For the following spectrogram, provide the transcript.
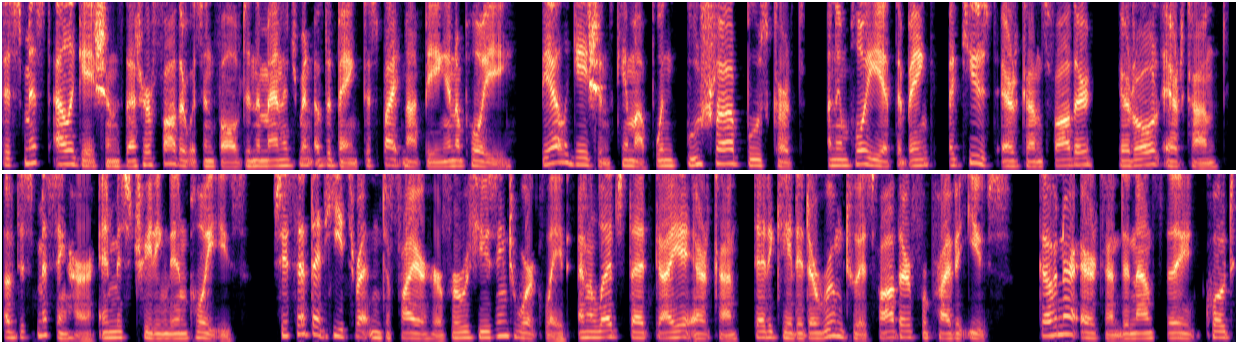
dismissed allegations that her father was involved in the management of the bank despite not being an employee. The allegations came up when Bushra Buzkurt, an employee at the bank, accused Erkan's father, Erol Erkan, of dismissing her and mistreating the employees. She said that he threatened to fire her for refusing to work late and alleged that Gaye Erkan dedicated a room to his father for private use. Governor Erkan denounced the, quote,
